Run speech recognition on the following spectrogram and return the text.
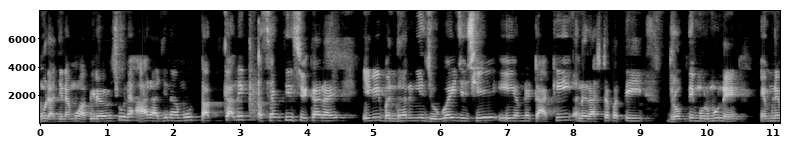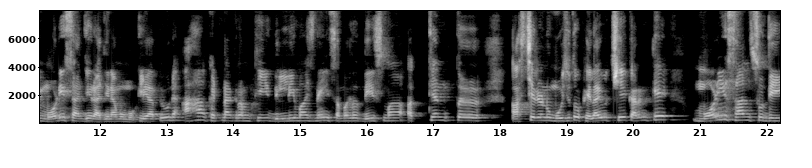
હું રાજીનામું આપી રહ્યો છું અને આ રાજીનામું તાત્કાલિક અસરથી સ્વીકારાય એવી બંધારણીય જોગવાઈ જે છે એ એમને ટાંકી અને રાષ્ટ્રપતિ દ્રૌપદી મુર્મુને એમને મોડી સાંજે રાજીનામું મોકલી આપ્યું અને આ ઘટનાક્રમથી દિલ્હીમાં જ નહીં, સમગ્ર દેશમાં અત્યંત આશ્ચર્યનું મોજ તો ફેલાયું જ છે કારણ કે મોડી સાંજ સુધી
